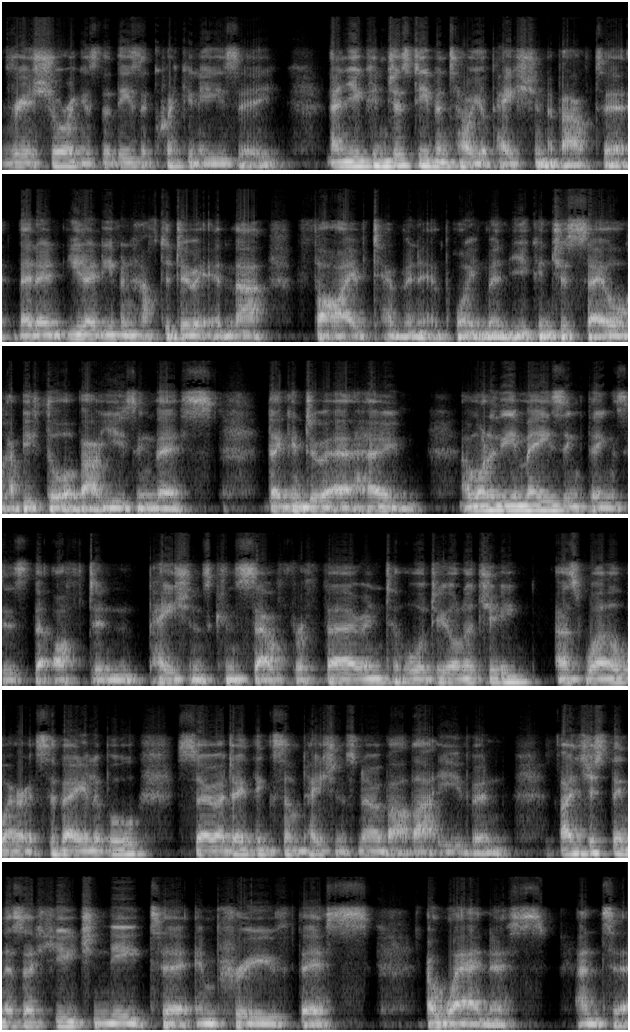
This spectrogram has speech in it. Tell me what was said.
reassuring is that these are quick and easy. And you can just even tell your patient about it. They don't you don't even have to do it in that five ten minute appointment. You can just say oh have you thought about using this? They can do it at home. And one of the amazing things is that often patients can self-refer into audiology as well where it's available. So i don't think some patients know about that even. I just think there's a huge need to improve this awareness and to,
